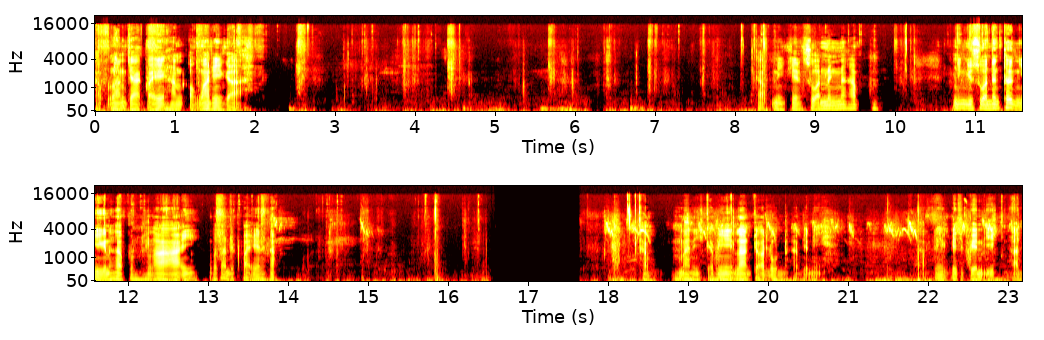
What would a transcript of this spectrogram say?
ครับหลังจากไปหันออกมานี่ก็ครับนี่เขียนสวนหนึ่งนะครับ ยังอยู่สวนทึ่งๆอีกนะครับผมหลายว่าท่านได้ไปนะครับ ครับมานี่ก็มีลานจอดรถนะครับอย่างนี้ครับนี่ก็จะเป็นอีกอัน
